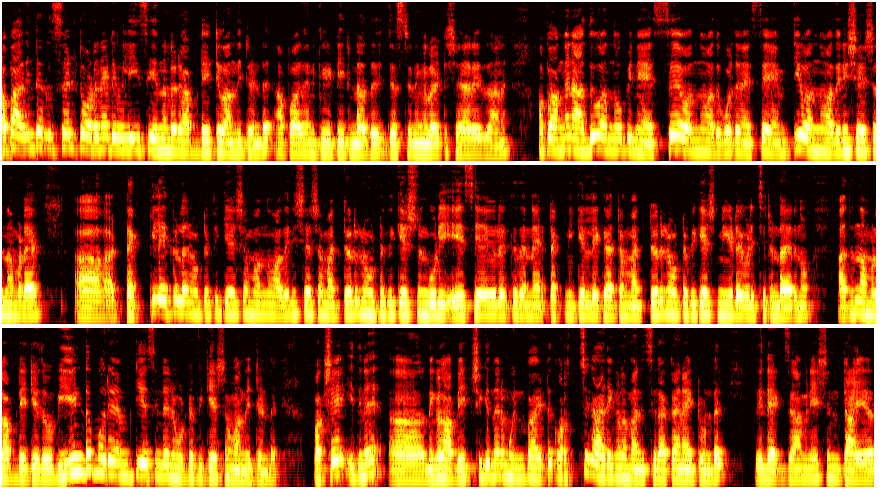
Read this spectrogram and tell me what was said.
അപ്പോൾ അതിന്റെ റിസൾട്ട് ഉടനായിട്ട് റിലീസ് ചെയ്യുന്നുള്ള ഒരു അപ്ഡേറ്റ് വന്നിട്ടുണ്ട്. അപ്പോൾ അതെനിക്ക് കിട്ടിയിട്ടുണ്ട്. അത് ജസ്റ്റ് നിങ്ങളായിട്ട് ഷെയർ ചെയ്തതാണ്. അപ്പോൾ അങ്ങനെ അത് വന്നു പിന്നെ എസ് എ വന്നു അതുപോലെ തന്നെ എസ് എ എം ടി വന്നു. അതിനുശേഷം നമ്മുടെ ടെക്കിലേക്കുള്ള നോട്ടിഫിക്കേഷൻ വന്നു. അതിനുശേഷം മറ്റൊരു നോട്ടിഫിക്കേഷനും കൂടി എ സി ഐയിലേക്ക് തന്നെ ടെക്നിക്കലിലേക്ക് ആറ്റം മറ്റൊരു നോട്ടിഫിക്കേഷൻ ഈയിടെ വിളിച്ചിട്ടുണ്ടായിരുന്നു. അത് നമ്മൾ അപ്ഡേറ്റ് ചെയ്തു. വീണ്ടും ഒരു എം ടി എസിന്റെ നോട്ടിഫിക്കേഷൻ വന്നിട്ടുണ്ട്. പക്ഷേ ഇതിന് നിങ്ങൾ അപേക്ഷിക്കുന്നതിന് മുൻപായിട്ട് കുറച്ച് കാര്യങ്ങൾ മനസ്സിലാക്കാനായിട്ടുണ്ട്. ഇതിന്റെ എക്സാമിനേഷൻ ടയർ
